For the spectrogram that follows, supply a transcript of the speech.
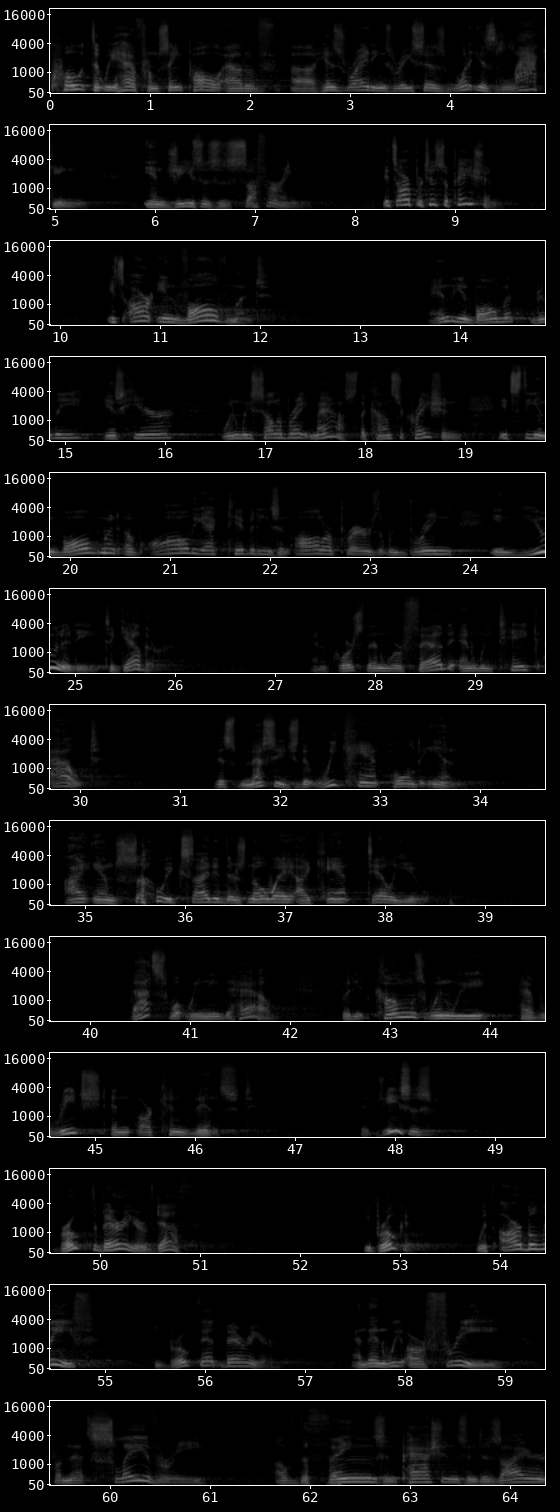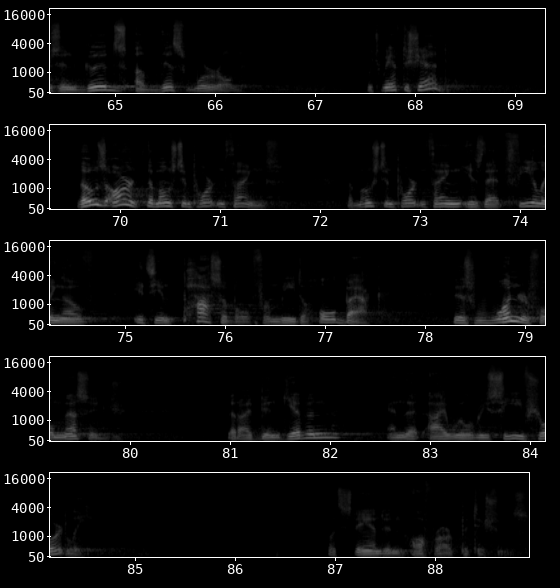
quote that we have from St. Paul out of uh, his writings where he says, What is lacking in Jesus' suffering? It's our participation, it's our involvement. And the involvement really is here when we celebrate Mass, the consecration. It's the involvement of all the activities and all our prayers that we bring in unity together. And of course, then we're fed and we take out this message that we can't hold in. I am so excited, there's no way I can't tell you. That's what we need to have. But it comes when we have reached and are convinced that Jesus broke the barrier of death. He broke it. With our belief, He broke that barrier. And then we are free from that slavery of the things and passions and desires and goods of this world, which we have to shed. Those aren't the most important things. The most important thing is that feeling of it's impossible for me to hold back this wonderful message that I've been given and that I will receive shortly. Let's stand and offer our petitions.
